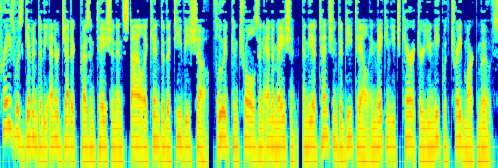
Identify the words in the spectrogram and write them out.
Praise was given to the energetic presentation and style akin to the TV show, fluid controls and animation, and the attention to detail in making each character unique with trademark moves.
